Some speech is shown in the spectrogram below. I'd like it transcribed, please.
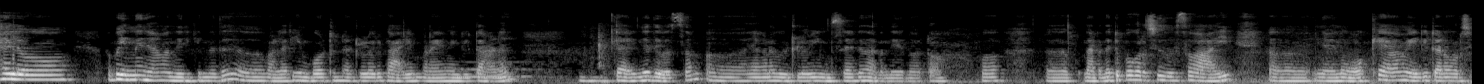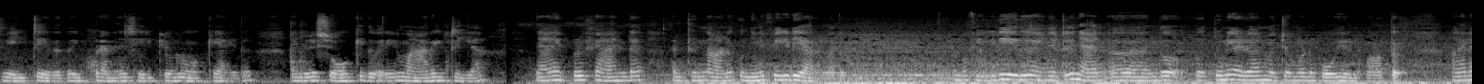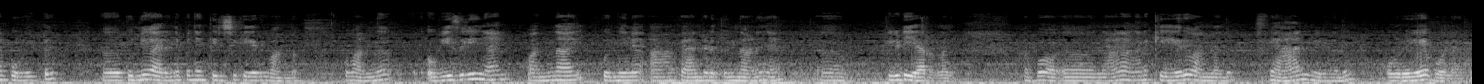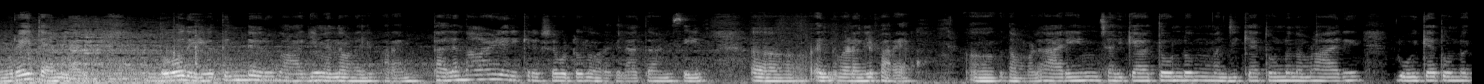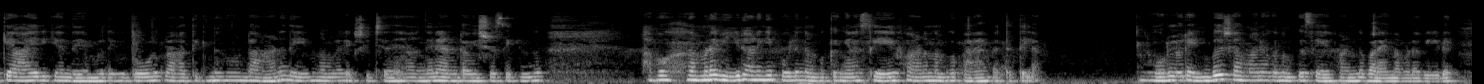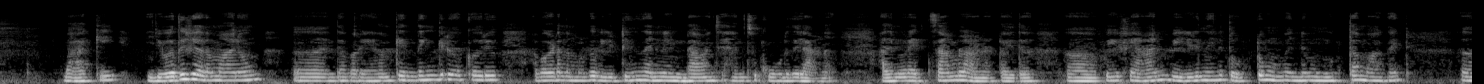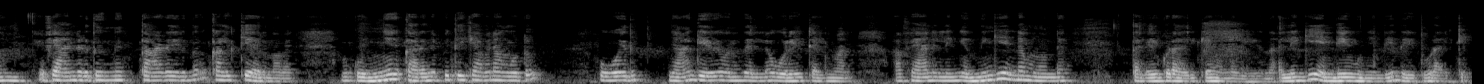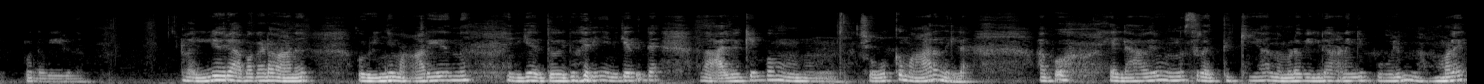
Hello അപ്പോൾ ഇന്ന് ഞാൻ വന്നിരിക്കുന്നത് വളരെ ഇമ്പോർട്ടന്റ് ആയിട്ടുള്ള ഒരു കാര്യം പറയാൻ വേണ്ടിയിട്ടാണ്. കഴിഞ്ഞ ദിവസം ഞങ്ങളുടെ വീട്ടിലൊരു ഇൻസിഡന്റ് നടന്നിരുന്നു കേട്ടോ. അപ്പോൾ നടന്നിട്ടിപ്പോൾ കുറച്ച് ദിവസമായി. ഞാൻ ഓക്കെ ആവാൻ വേണ്ടിയിട്ടാണ് കുറച്ച് വെയിറ്റ് ചെയ്തത്. ഇപ്പോഴാണ് ഞാൻ ശരിക്കും ഒന്ന് ഓക്കെ ആയത്. അതിന്റെ ഒരു ഷോക്ക് ഇതുവരെയും മാറിയിട്ടില്ല. ഞാൻ എപ്പോഴും ഫാനിന്റെ അടുത്തു നിന്നാണ് കുഞ്ഞിന് ഫീഡ് ചെയ്യാറുള്ളത്. അപ്പോൾ ഫീഡ് ചെയ്ത് കഴിഞ്ഞിട്ട് ഞാൻ എന്തോ തുണി കഴുകാൻ മറ്റും കൊണ്ട് പോയിരുന്നു പുറത്ത്. അങ്ങനെ പോയിട്ട് കുഞ്ഞ് കരഞ്ഞപ്പോൾ ഞാൻ തിരിച്ച് കയറി വന്നു. അപ്പോൾ വന്ന് ഒബിയസ്ലി ഞാൻ വന്നായി കുഞ്ഞിന് ആ ഫാന്റെ അടുത്തു നിന്നാണ് ഞാൻ ഫീഡ് ചെയ്യാറുള്ളത്. അപ്പോൾ ഞാൻ അങ്ങനെ കയറി വന്നതും ഫാൻ വീണതും ഒരേപോലെ ഒരേ ടൈമിലായിരുന്നു എന്തോ ദൈവത്തിന്റെ ഒരു ഭാഗ്യം എന്ന് വേണമെങ്കിൽ പറയാം. തലനാഴി എനിക്ക് രക്ഷപ്പെട്ടു എന്ന് പറയത്തില്ല. അതാണ് സെയിം എന്ന് വേണമെങ്കിൽ പറയാം. നമ്മൾ ആരെയും ചതിക്കാത്തോണ്ടും വഞ്ചിക്കാത്തോണ്ടും നമ്മൾ ആരെയും ദ്രോഹിക്കാത്തോണ്ടൊക്കെ ആയിരിക്കാം ദൈവം. നമ്മൾ ദൈവത്തോട് പ്രാർത്ഥിക്കുന്നത് കൊണ്ടാണ് ദൈവം നമ്മളെ രക്ഷിച്ചത്. ഞാൻ അങ്ങനെയാണ് കേട്ടോ വിശ്വസിക്കുന്നത്. അപ്പോൾ നമ്മുടെ വീടാണെങ്കിൽ പോലും നമുക്ക് ഇങ്ങനെ സേഫ് ആണെന്ന് നമുക്ക് പറയാൻ പറ്റത്തില്ല. ഒരു എൺപത് ശതമാനമൊക്കെ നമുക്ക് സേഫ് ആണെന്ന് പറയാം നമ്മുടെ വീട്. ബാക്കി ഇരുപത് ശതമാനവും എന്താ പറയുക നമുക്ക് എന്തെങ്കിലുമൊക്കെ ഒരു അപകടം നമുക്ക് വീട്ടിൽ നിന്ന് തന്നെ ഉണ്ടാവാൻ ചാൻസ് കൂടുതലാണ്. അതിനൊരു എക്സാമ്പിൾ ആണ് കേട്ടോ ഇത്. അപ്പോൾ ഈ ഫാൻ വീഴുന്നതിന് തൊട്ട് മുമ്പ് എന്റെ മൂത്ത മകൻ ഫാനിന്റെ അടുത്ത് നിന്ന് താഴെ ഇരുന്ന് കളിക്കുകയായിരുന്നു അവൻ. അപ്പോൾ കുഞ്ഞ് കരഞ്ഞപ്പോഴത്തേക്ക് അവൻ അങ്ങോട്ട് പോയത് ഞാൻ കയറി വന്നതെല്ലാം ഒരേ ടൈമാണ് ആ ഫാൻ അല്ലെങ്കിൽ ഒന്നെങ്കിൽ എന്റെ മോന്റെ തലയിൽ കൂടെ ആയിരിക്കാം ഒന്ന് വീഴുന്നത്. അല്ലെങ്കിൽ എന്റെയും കുഞ്ഞിന്റെയും ദേഹത്തൂടെ ആയിരിക്കും ഒന്ന് വീഴുന്നത്. വലിയൊരു അപകടമാണ് ഒഴിഞ്ഞു മാറിയതെന്ന് എനിക്ക് ഇതുവരെ എനിക്കതിന്റെ അത് ആലോചിക്കുമ്പം ഷോക്ക് മാറുന്നില്ല. അപ്പോൾ എല്ലാവരും ഒന്ന് ശ്രദ്ധിക്കുക. നമ്മുടെ വീടാണെങ്കിൽ പോലും നമ്മളെ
